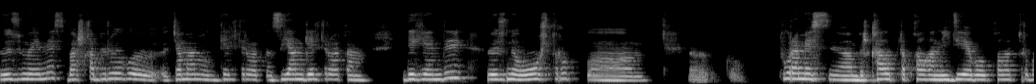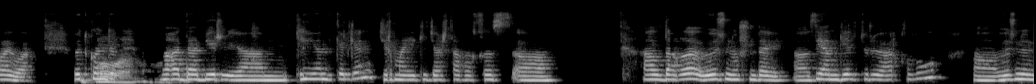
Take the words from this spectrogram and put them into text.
өзүмө эмес башка бирөөгө жаман келтирип атам зыян келтирип атам дегенди өзүнө ооштуруп туура эмес бир калыптап калган идея болуп кала турбайбы. Өткөндө мага да бир клиент келген жыйырма эки жаштагы кыз ал дагы өзүн ушундай зыян келтирүү аркылуу өзүнүн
